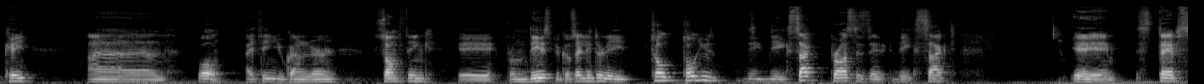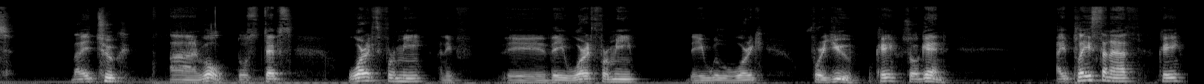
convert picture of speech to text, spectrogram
Okay, and well, I think you can learn something uh, from this because I literally told told you the, the exact process, the, the exact uh, steps that I took, and well, those steps worked for me, and if they, they worked for me, they will work for you. Okay, so again, I placed an ad. Okay,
